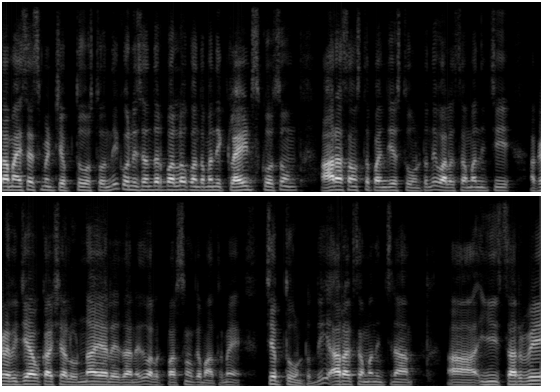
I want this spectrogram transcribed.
తమ అసెస్మెంట్ చెప్తూ వస్తుంది. కొన్ని సందర్భాల్లో కొంతమంది క్లయింట్స్ కోసం ఆరా సంస్థ పనిచేస్తూ ఉంటుంది. వాళ్ళకి సంబంధించి అక్కడ విజయావకాశాలు ఉన్నాయా లేదా అనేది వాళ్ళకి పర్సనల్గా మాత్రమే చెప్తూ ఉంటుంది. ఆరాకు సంబంధించిన ఈ సర్వే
